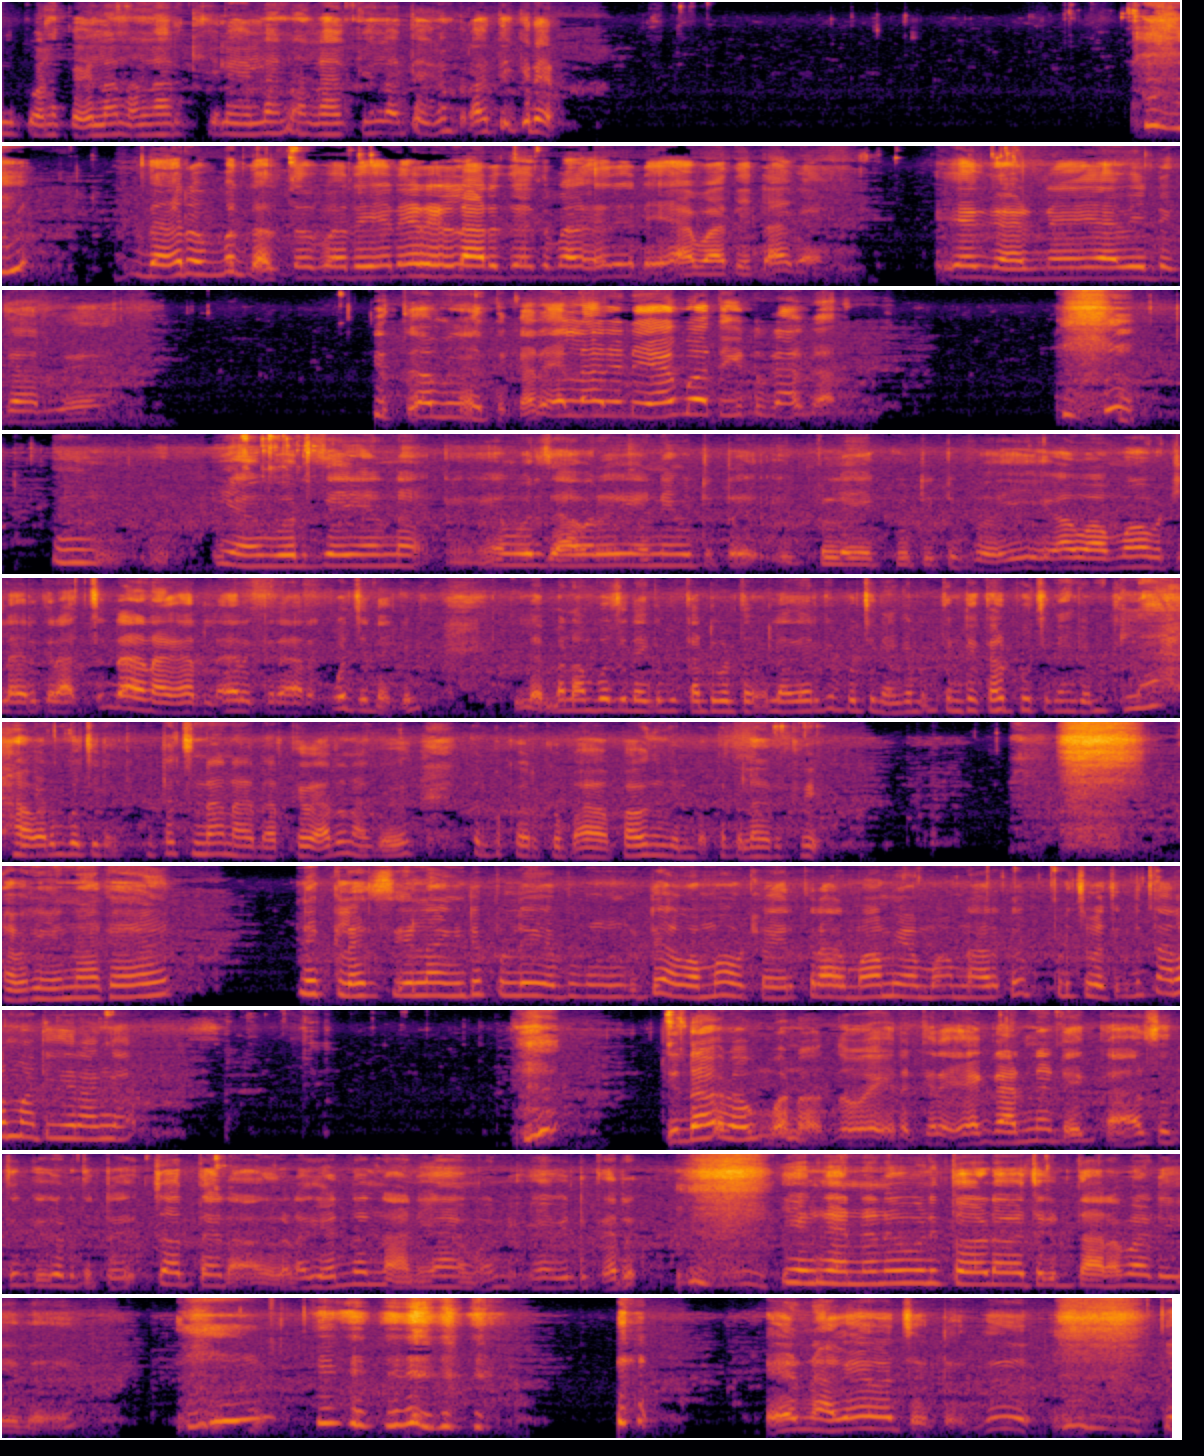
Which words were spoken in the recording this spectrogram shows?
உங்களுக்கு வணக்கம் எல்லாம் நல்லா இருக்கீங்களா எல்லாம் நல்லா இருக்கு எல்லாத்தையும் பிரார்த்திக்கிறேன். நான் ரொம்ப கஷ்டப்படுறேன் எல்லாரும் சேர்ந்து பார்த்து என்னை ஏமாத்திட்டாங்க. எங்கள் அண்ணன் என் வீட்டுக்காரரு எல்லாரும் என்னை ஏமாத்திக்கிட்டு இருக்காங்க ம், என் புருஷன் என்ன என் புருஷன் அவர் என்னை விட்டுட்டு பிள்ளையை கூட்டிகிட்டு போய் அவள் அம்மா வீட்டில் இருக்கிறார் சின்ன நகரில் இருக்கிறாரு. பூச்சினைக்கு இல்லை இப்போ நான் பூச்சி போய் கட்டு கொடுத்த இல்லை வரைக்கும் பூச்சினைக்கு திண்டுக்கல் பூச்சினைக்கு இல்லை அவரும் பூச்சி பூச்சினைக்கு விட்டால் சின்ன நகரில் இருக்கிறாரு. நாங்கள் திருப்பக்கம் இருக்கு ப பவுந்தஞ்சல் பக்கத்தில் இருக்கிறேன். அவர் என்னாக நெக்லஸ் எல்லாம் வாங்கிட்டு பிள்ளைய வாங்கிட்டு அவங்க அம்மா வீட்டில் இருக்கிறார் மாமியார் மாமனாருக்கு பிடிச்சி வச்சுக்கிட்டு தர மாட்டேங்கிறாங்க இதான் ரொம்ப நொந்து இருக்கிறேன். எங்கள் அண்ணன்ட்டே காசு தூக்கி கொடுத்துட்டு சொத்தை என்னென்ன அநியாயம் பண்ணி என் வீட்டுக்காரு? எங்கள் அண்ணனை தோட வச்சுக்கிட்டு தர மாட்டேங்குது. என் நகையை வச்சுக்கிட்டு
